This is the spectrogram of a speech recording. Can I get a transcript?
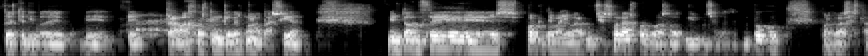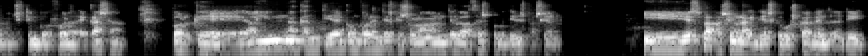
Todo este tipo de, de trabajos tienen que ver con la pasión. Entonces, porque te va a llevar muchas horas, porque vas a dormir muchas veces muy poco, porque vas a estar mucho tiempo fuera de casa, porque hay una cantidad de componentes que solamente lo haces porque tienes pasión. Y es la pasión la que tienes que buscar dentro de ti.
